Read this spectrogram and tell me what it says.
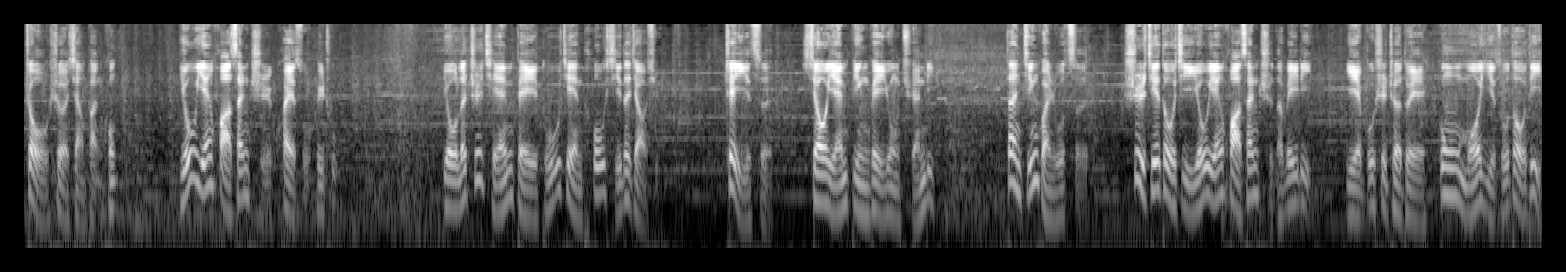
骤射向半空，油盐化三尺快速挥出。有了之前被毒箭偷袭的教训，这一次萧炎并未用全力。但尽管如此，世阶斗技油盐化三尺的威力，也不是这对公魔一族斗帝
